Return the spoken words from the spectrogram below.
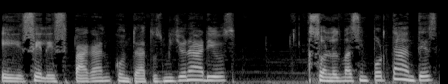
eh, se les pagan contratos millonarios, son los más importantes.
